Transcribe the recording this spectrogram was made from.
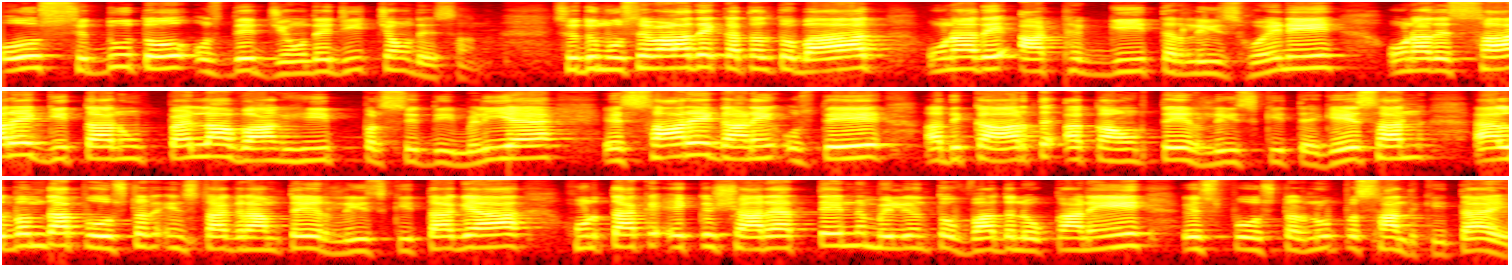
ਉਹ ਸਿੱਧੂ ਤੋਂ ਉਸਦੇ ਜਿਉਂਦੇ ਜੀ ਚਾਹੁੰਦੇ ਸਨ। ਸਿੱਧੂ ਮੂਸੇਵਾਲਾ ਦੇ ਕਤਲ ਤੋਂ ਬਾਅਦ ਉਹਨਾਂ ਦੇ 8 ਗੀਤ ਰਿਲੀਜ਼ ਹੋਏ ਨੇ। ਉਹਨਾਂ ਦੇ ਸਾਰੇ ਗੀਤਾਂ ਨੂੰ ਪਹਿਲਾਂ ਵਾਂਗ ਹੀ ਪ੍ਰਸਿੱਧੀ ਮਿਲੀ ਹੈ। ਇਹ ਸਾਰੇ ਗਾਣੇ ਉਸਦੇ ਅਧਿਕਾਰਤ ਅਕਾਊਂਟ ਤੇ ਰਿਲੀਜ਼ ਕੀਤੇ ਗਏ ਸਨ। ਐਲਬਮ ਦਾ ਪੋਸਟਰ ਇੰਸਟਾਗ੍ਰam ਤੇ ਰਿਲੀਜ਼ ਕੀਤਾ ਗਿਆ। ਹੁਣ ਤੱਕ 1.3 ਮਿਲੀਅਨ ਤੋਂ ਵੱਧ ਲੋਕਾਂ ਨੇ ਇਸ ਪੋਸਟਰ ਨੂੰ ਪਸੰਦ ਕੀਤਾ ਹੈ।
